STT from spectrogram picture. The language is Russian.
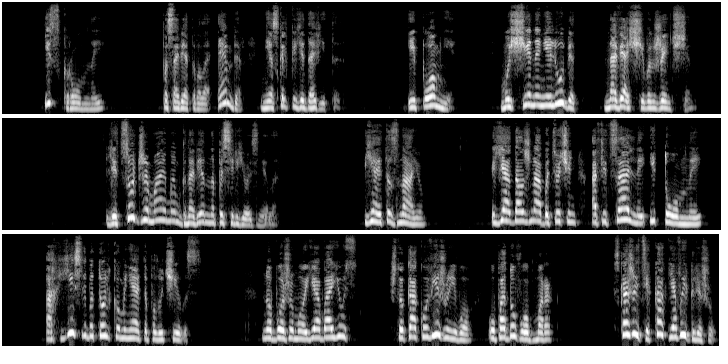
и скромной, — посоветовала Эмбер несколько ядовито. И помни, Мужчины не любят навязчивых женщин. Лицо Джемаймы мгновенно посерьезнело. — Я это знаю. Я должна быть очень официальной и томной. Ах, если бы только у меня это получилось! Но, боже мой, я боюсь, что, как увижу его, упаду в обморок. Скажите, как я выгляжу?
